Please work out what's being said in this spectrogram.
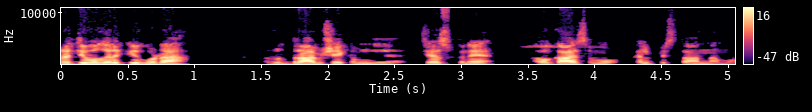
ప్రతి ఒక్కరికి కూడా రుద్రాభిషేకం చేసుకునే అవకాశము కల్పిస్తా ఉన్నాము.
